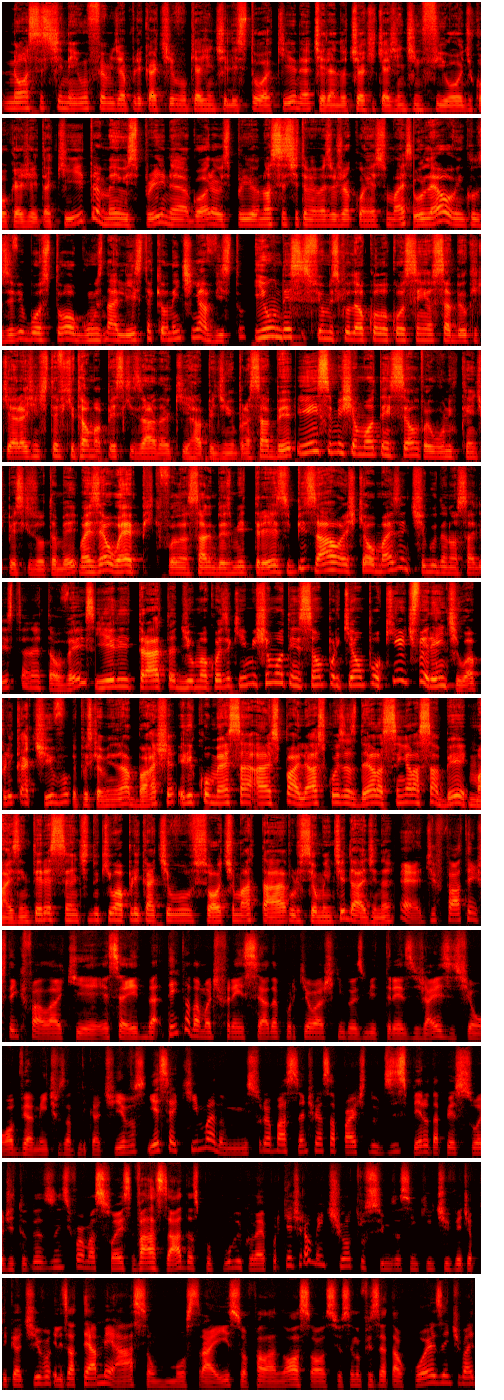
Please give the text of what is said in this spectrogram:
não assisti nenhum filme de aplicativo que a gente listou aqui, né? Tirando o Chuck que a gente enfiou de qualquer jeito aqui, e também o Spree, né? Agora o Spree eu não assisti também, mas eu já conheço mais. O Léo, inclusive, postou alguns na lista que eu nem tinha visto. E um desses filmes que o Léo colocou sem eu saber o que, que era, a gente teve que dar uma pesquisada aqui rapidinho para saber. E esse me chamou a atenção, foi o único que a gente pesquisou também, mas é o Epic, que foi lançado em 2013. Bizarro, acho que é o mais antigo da nossa lista, né? Talvez. E ele trata de uma coisa que me chamou a atenção porque é um pouquinho diferente. O aplicativo depois que a menina baixa, ele começa a espalhar as coisas dela sem ela saber. Mais interessante do que o aplicativo só te matar por ser uma entidade, né? É, de fato a gente tem que falar que esse aí dá, tenta dar uma diferenciada, porque eu acho que em 2013 já existiam, obviamente, os aplicativos. E esse aqui, mano, mistura bastante com essa parte do desespero da pessoa, de todas as informações vazadas pro público, né? Porque geralmente em outros filmes, assim, que a gente vê de aplicativo, eles até ameaçam mostrar isso, falar, nossa, ó, se você não fizer tal coisa, a gente vai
